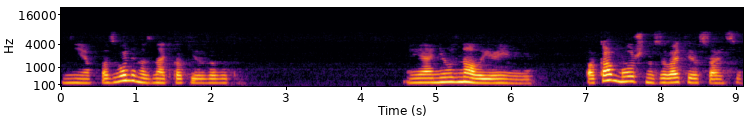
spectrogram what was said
Мне позволено знать, как ее зовут? Я не узнал ее имени. Пока можешь называть ее Санси,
